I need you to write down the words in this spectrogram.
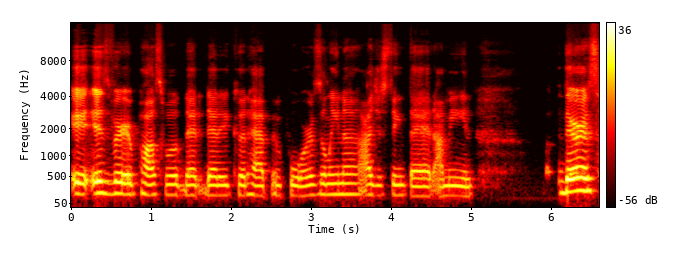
it is very possible that that it could happen for Zelina. I just think that I mean, there's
